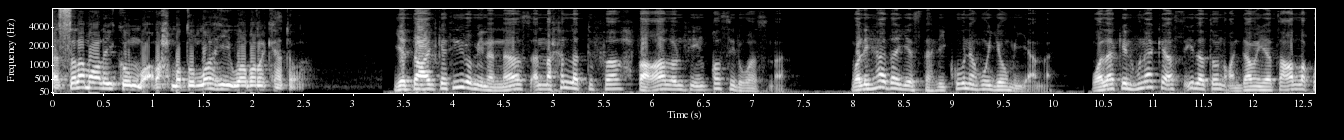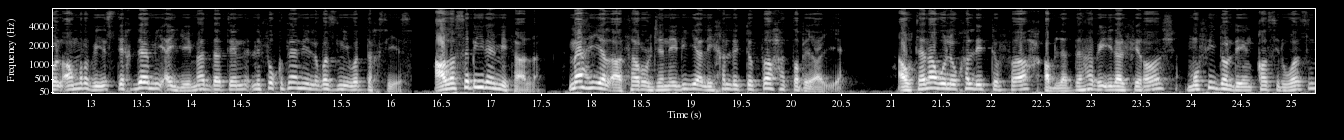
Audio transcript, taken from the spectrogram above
السلام عليكم ورحمة الله وبركاته يدعي الكثير من الناس أن خل التفاح فعال في إنقاص الوزن ولهذا يستهلكونه يوميا ولكن هناك أسئلة عندما يتعلق الأمر باستخدام أي مادة لفقدان الوزن والتخسيس على سبيل المثال ما هي الآثار الجانبية لخل التفاح الطبيعي؟ أو تناول خل التفاح قبل الذهاب إلى الفراش مفيد لإنقاص الوزن؟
